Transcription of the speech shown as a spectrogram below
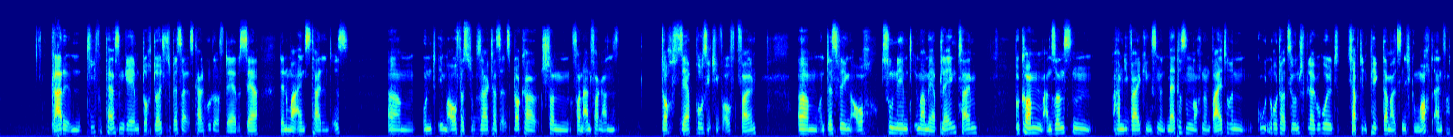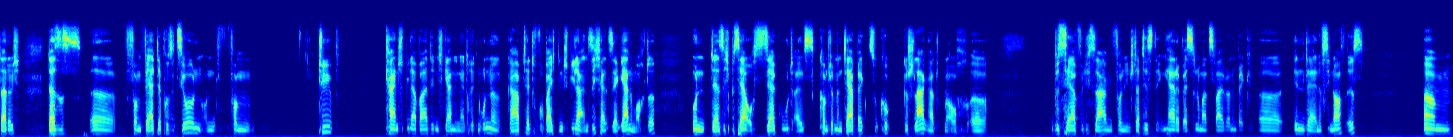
gerade im tiefen Passing Game doch deutlich besser als Karl Rudolph, der bisher der Nummer 1 Talent ist. Ähm, und eben auch, was du gesagt hast, als Blocker schon von Anfang an doch sehr positiv aufgefallen. Ähm, und deswegen auch zunehmend immer mehr Playing Time bekommen. Ansonsten haben die Vikings mit Madison noch einen weiteren guten Rotationsspieler geholt. Ich habe den Pick damals nicht gemocht, einfach dadurch, dass es äh, vom Wert der Position und vom Typ kein Spieler war, den ich gerne in der dritten Runde gehabt hätte, wobei ich den Spieler an sich halt sehr gerne mochte und der sich bisher auch sehr gut als Komplementärback zu Cook geschlagen hat und auch äh, bisher würde ich sagen von den Statistiken her der beste Nummer 2 Running Back äh, in der NFC North ist. Ähm,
